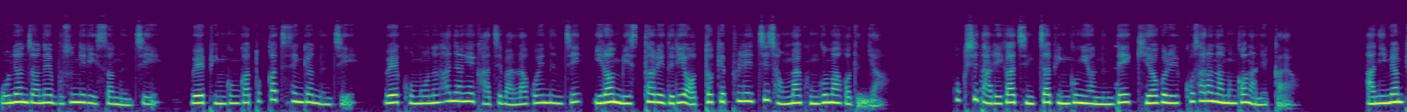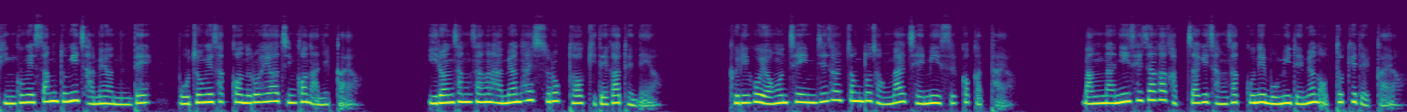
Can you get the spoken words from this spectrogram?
5년 전에 무슨 일이 있었는지, 왜 빈곤과 똑같이 생겼는지, 왜 고모는 한양에 가지 말라고 했는지 이런 미스터리들이 어떻게 풀릴지 정말 궁금하거든요. 혹시 다리가 진짜 빈궁이었는데 기억을 잃고 살아남은 건 아닐까요? 아니면 빈궁의 쌍둥이 자매였는데 모종의 사건으로 헤어진 건 아닐까요? 이런 상상을 하면 할수록 더 기대가 되네요. 그리고 영혼 체인지 설정도 정말 재미있을 것 같아요. 망나니 세자가 갑자기 장사꾼의 몸이 되면 어떻게 될까요?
